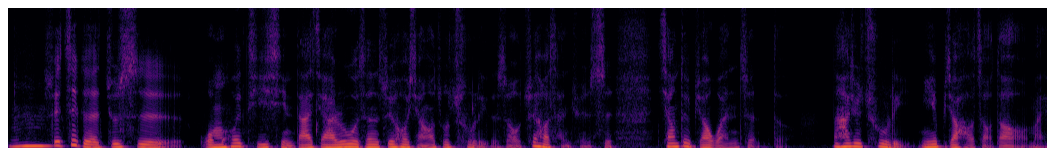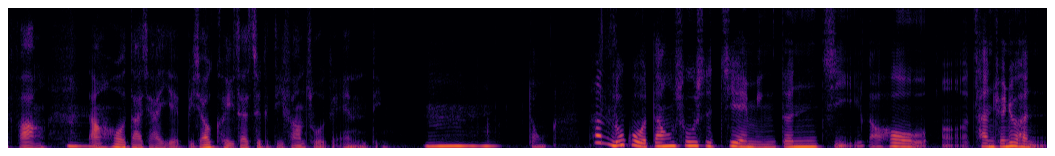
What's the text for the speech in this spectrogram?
嗯，所以这个就是我们会提醒大家，如果真的最后想要做处理的时候，最好产权是相对比较完整的。那他去处理，你也比较好找到买方，嗯，然后大家也比较可以在这个地方做一个 ending。嗯，懂。那如果当初是借名登记，然后呃，产权就很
